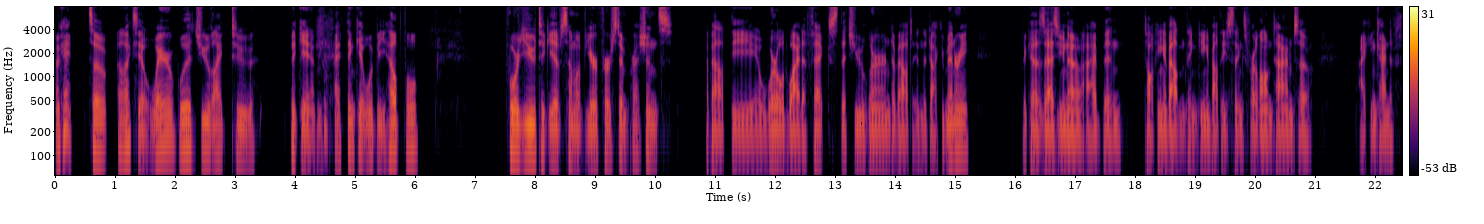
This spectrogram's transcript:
Okay. So, Alexia, where would you like to begin? I think it would be helpful for you to give some of your first impressions about the worldwide effects that you learned about in the documentary. Because, as you know, I've been talking about and thinking about these things for a long time. So, I can kind of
